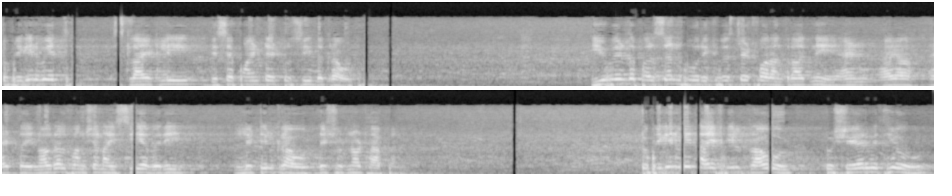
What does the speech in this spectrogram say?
To begin with, slightly disappointed to see the crowd. You were the person who requested for Antragni, and I, uh, at the inaugural function, I see a very little crowd. This should not happen. To begin with, I feel proud to share with you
